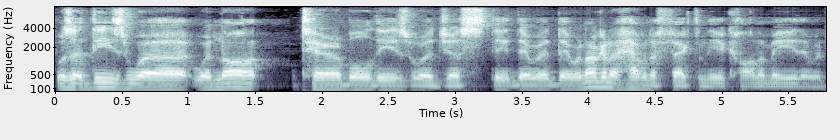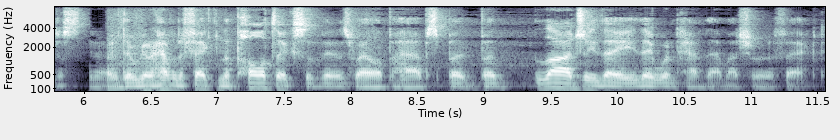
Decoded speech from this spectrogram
was that these were were not terrible. These were just they, they were they were not going to have an effect on the economy. They were just you know, they were going to have an effect on the politics of Venezuela, perhaps, but but largely they they wouldn't have that much of an effect.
